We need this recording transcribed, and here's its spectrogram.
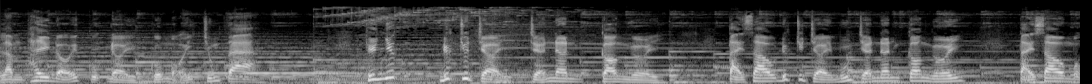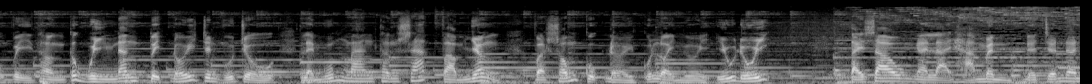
làm thay đổi cuộc đời của mỗi chúng ta. Thứ nhất, Đức Chúa Trời trở nên con người. Tại sao Đức Chúa Trời muốn trở nên con người? Tại sao một vị thần có quyền năng tuyệt đối trên vũ trụ lại muốn mang thân xác phàm nhân và sống cuộc đời của loài người yếu đuối? Tại sao Ngài lại hạ mình để trở nên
